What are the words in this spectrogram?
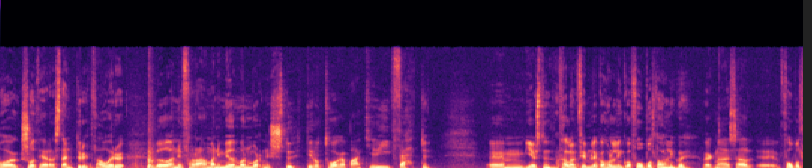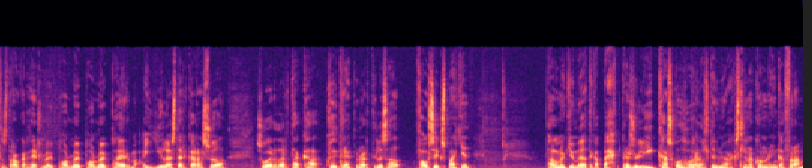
Og svo þegar það stendur upp þá eru vöðanir framann í mjöðmörnum orðinni stuttir og toga bakið í fettu um, ég hef stundum talað um fimmleikahólningu og fókbóltahólningu vegna þess að uh, fókbóltastrákar þeir hlaupa og hlaupa og hlaupa þeir eru með ægilega sterkar rassuða svo eru það að taka kviðkreppunar til þess að fá sixpackið. Tala nú ekki um að taka backpressu líka sko, þá er alltaf unni á axlina konur hingað fram.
